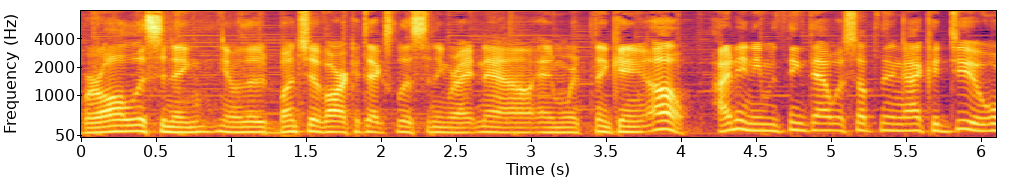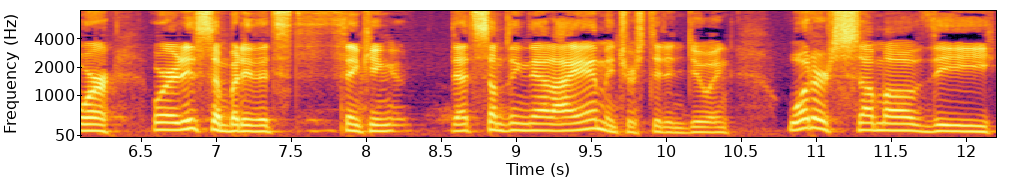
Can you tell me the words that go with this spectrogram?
we're all listening. You know, there's a bunch of architects listening right now, and we're thinking, "Oh, I didn't even think that was something I could do," or, or it is somebody that's thinking that's something that I am interested in doing. What are some of the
